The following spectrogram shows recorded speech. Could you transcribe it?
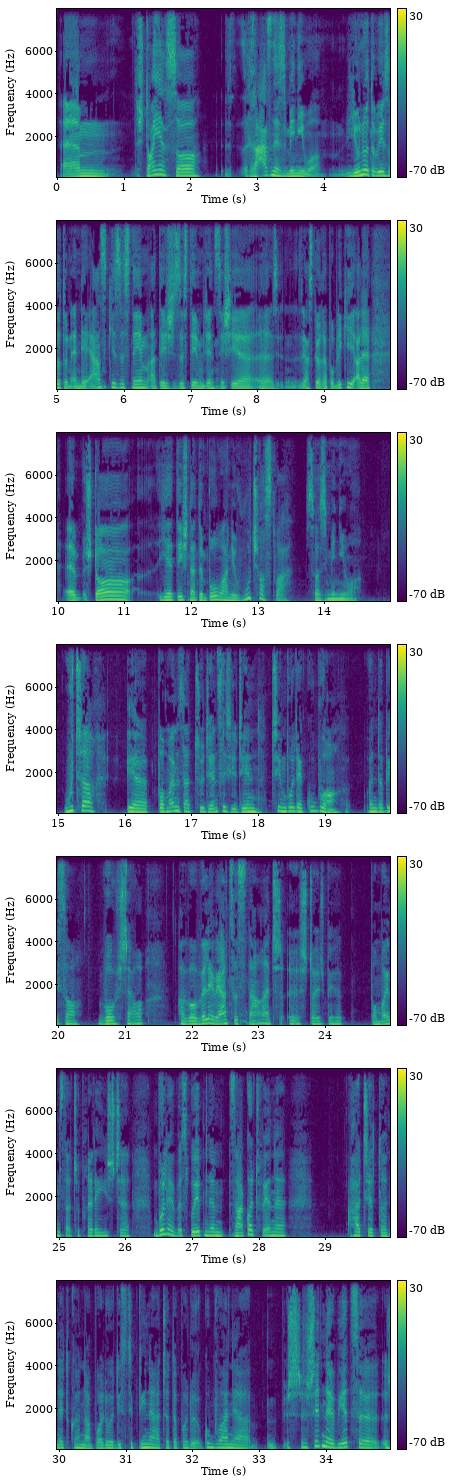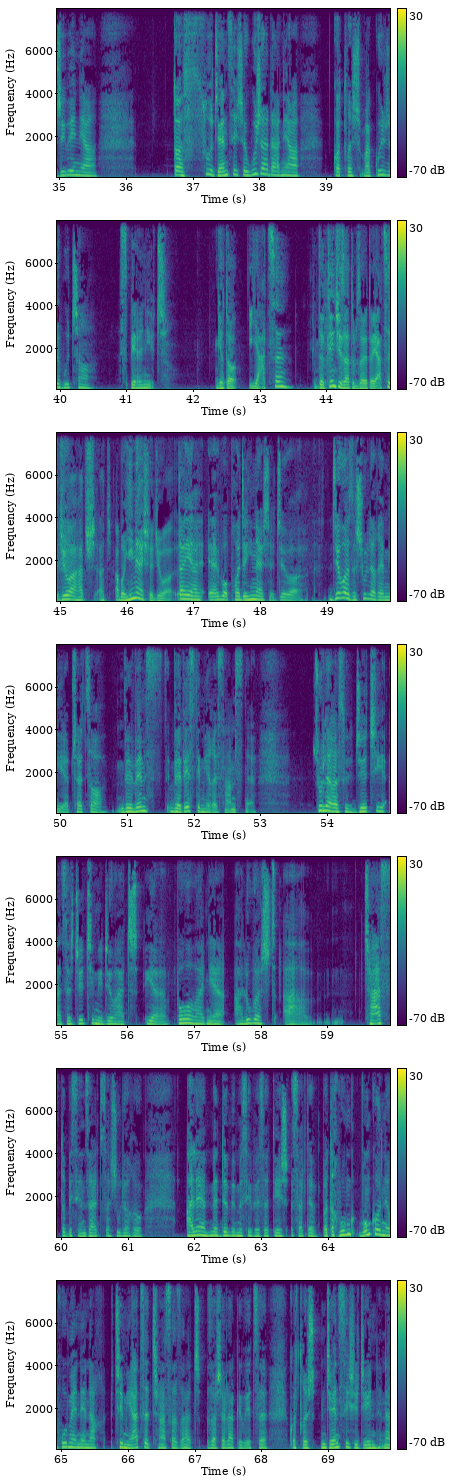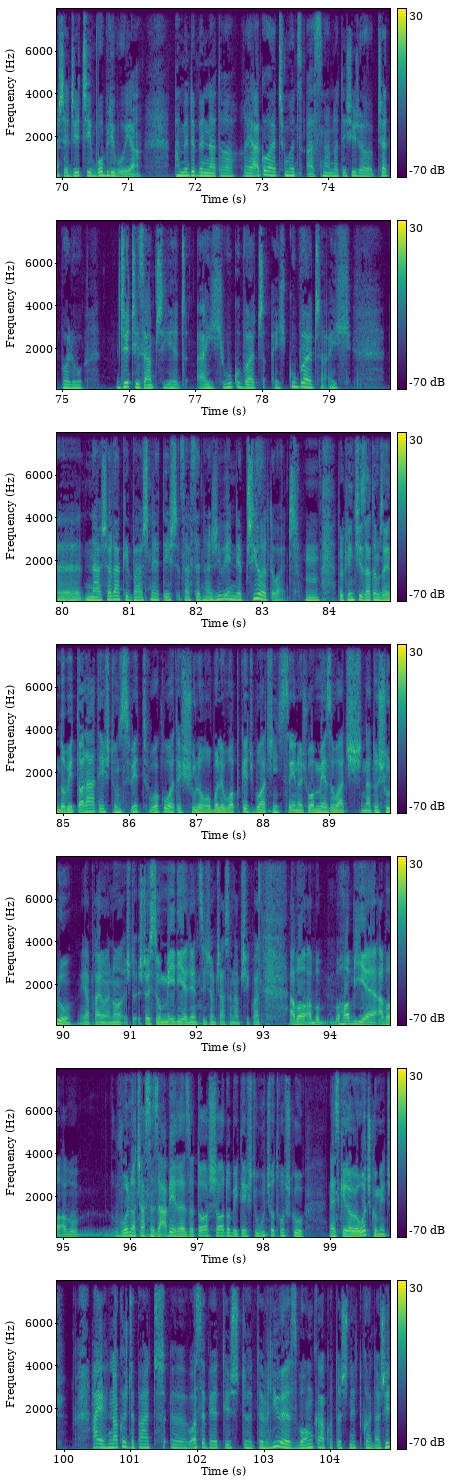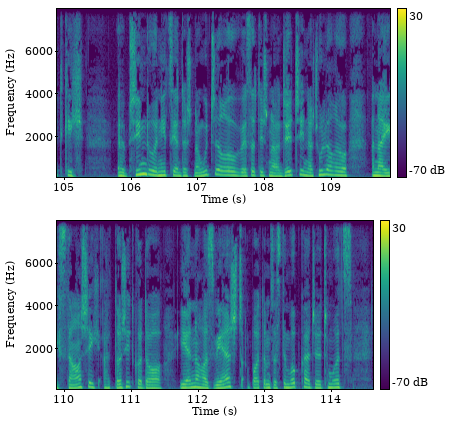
Um, što je so razne zmieniło. Juno to jest ten NDR-ski system, a też system Dzienniejszej e, Związkowej Republiki, ale e, co je też na tym powołaniu uczestwa so zmieniło? Uczer je po moim zdaniu Dzienniejszy dzień czym bole gubo, wenn by so wošao, a vo veľa viac starać, što e, by po moim zdaniu prede jeszcze bole ve svojebnem zakotvene hače to netko na polu discipline, hače to polu kubovanja, šitne vjece življenja, to su dženciše užadanja, kotrež ma kujže vuča spelnič. Je to jace? To klinči za tym, że to jace hacz, aber hinajsze dzieła. To je w oprodzie hinajsze dzieła. Dzieła ze szuleremi je przeco, we wieste mire samsne. Šulere su dječi, a z dječimi dževač je pohovanje, a lubošt, a čas, to bi se zać za šulerov. Ale my dybimy si wiedzą też, że te potem wunko rumenie nach czym jace czasa za, za wszelakie wiece, które dzienniejszy dzień nasze dzieci wobliwują. A my dyby na to reagować móc, a znano też iżo przedpolu dzieci zaprzyjeć, a ich wukuwać, a ich kuwać, a ich na všelaké vážne tiež zase na živenie přihotovať. Hmm. To za tom, že jen doby tola tiež ten svet okolo tých šulov boli obkeč, bo nič sa inož obmezovať na tú šulu. Ja pravím, no, što sú médiá v dnešnom čase napríklad, abo, abo hobie, abo, abo voľnočasné zábere, za to, čo doby tiež tu učo trošku najskierowe oczku mieć. Hej, na każdy pad w osobie też te wliwe zwonka, kotoż nitko na żytkich přindu nic jen też na učerov, też na dzieci, na a na ich starších a to všetko do jednoho zviešť a potom sa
